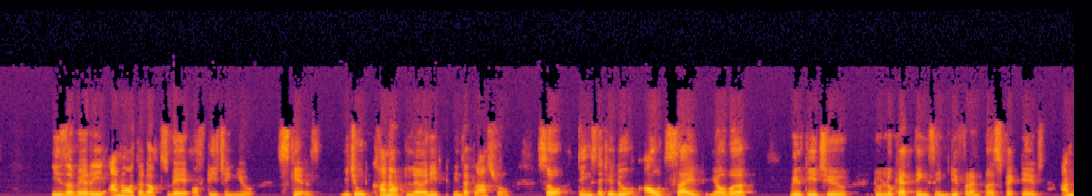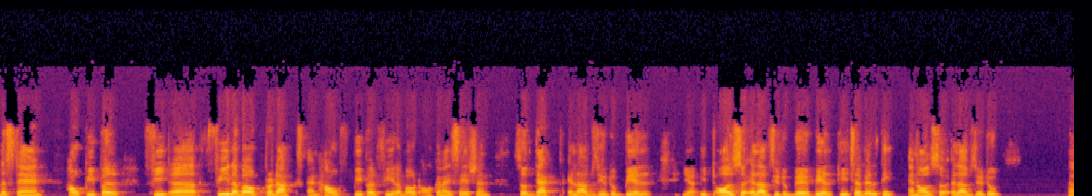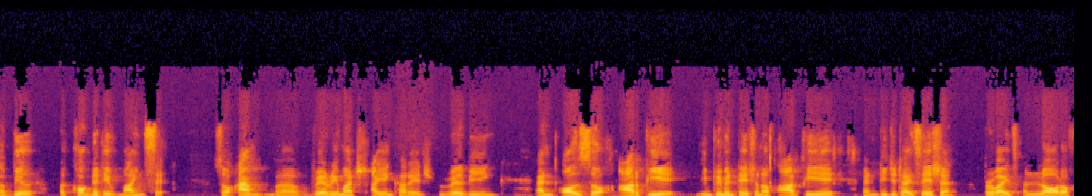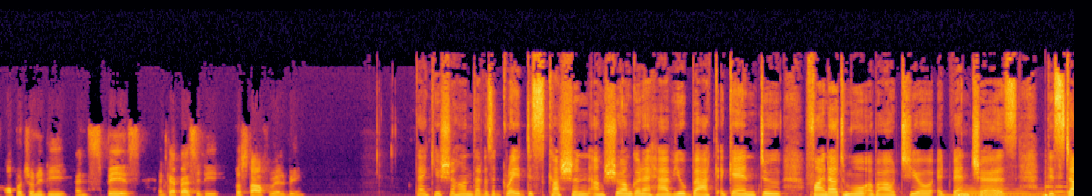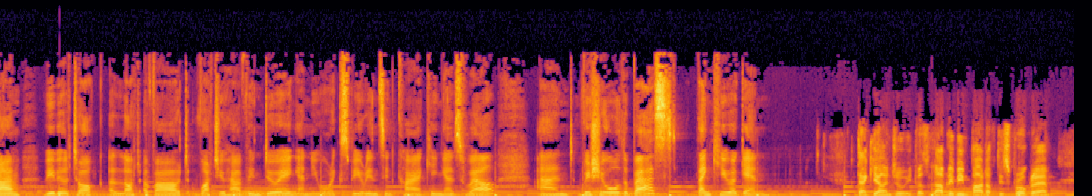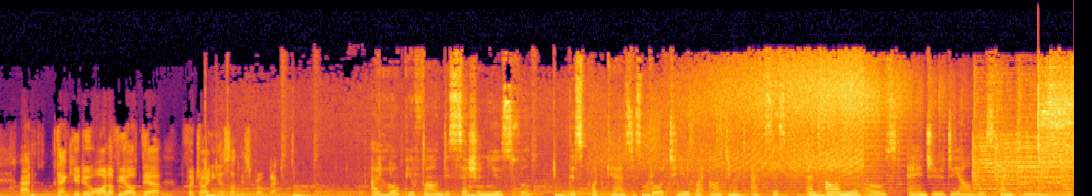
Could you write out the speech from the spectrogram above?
is a very unorthodox way of teaching you skills. You cannot learn it in the classroom. So, things that you do outside your work will teach you to look at things in different perspectives, understand how people feel, uh, feel about products and how people feel about organization so that allows you to build, yeah, it also allows you to build teachability and also allows you to uh, build a cognitive mindset. So I'm uh, very much, I encourage well-being and also RPA, implementation of RPA and digitization provides a lot of opportunity and space and capacity for staff well-being. Thank you, Shahan. That was a great discussion. I'm sure I'm going to have you back again to find out more about your adventures. This time, we will talk a lot about what you have been doing and your experience in kayaking as well. And wish you all the best. Thank you again. Thank you, Anju. It was lovely being part of this program. And thank you to all of you out there for joining us on this program. I hope you found this session useful. This podcast is brought to you by Ultimate Access, and I'm your host, Anju D'Alvis. Thank you.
